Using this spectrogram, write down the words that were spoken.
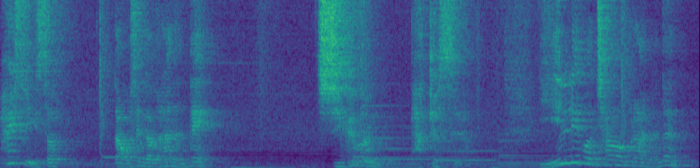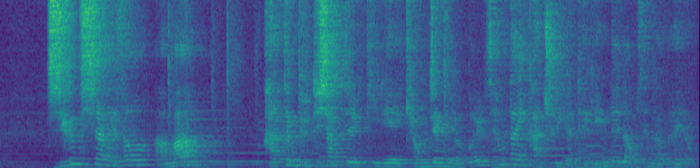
할 수 있었다고 생각을 하는데 지금은 바뀌었어요. 이 1, 2번 창업을 하면은 지금 시장에서 아마 같은 뷰티샵들끼리의 경쟁력을 상당히 갖추기가 되게 힘들다고 생각을 해요.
